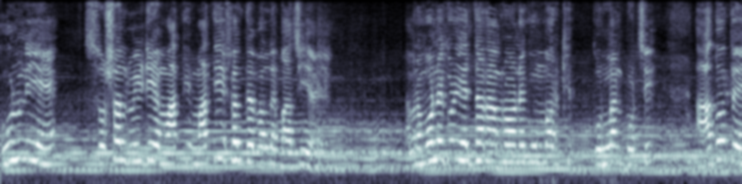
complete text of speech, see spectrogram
ভুল নিয়ে সোশ্যাল মিডিয়া মাতি, মাতিয়ে ফেলতে পারলে বাঁচি যায় আমরা মনে করি এর দ্বারা আমরা অনেক উম্মার কল্যাণ করছি। আদতে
